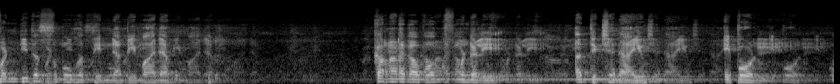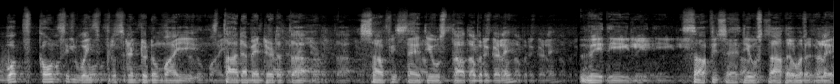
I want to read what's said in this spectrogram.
പണ്ഡിത സമൂഹത്തിന്റെ അഭിമാനം. കർണാടക വഖഫ് മണ്ഡലി അധ്യക്ഷനായും ഇപ്പോൾ വഖഫ് കൗൺസിൽ വൈസ് പ്രസിഡന്റിനുമായി സ്ഥാനമേറ്റെടുത്ത സാഫി സൈദി ഉസ്താദ് അവരുകളെ വേദിയിൽ സാഫി സൈദി ഉസ്താദ് അവരുകളെ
